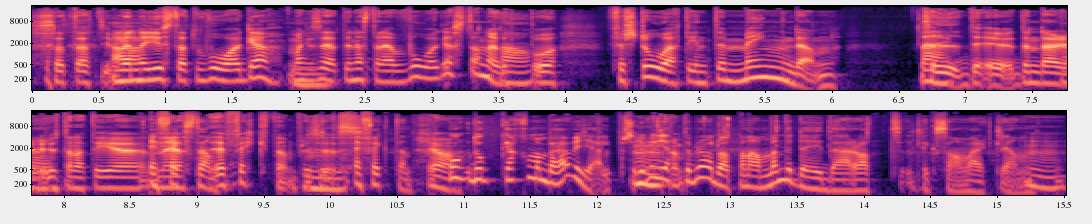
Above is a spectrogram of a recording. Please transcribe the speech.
så att, att, men just att våga, man kan mm. säga att det nästan är att våga stanna upp och förstå att det inte är mängden tid, eh, den där, utan att det är effekten. Nej, effekten, precis. Mm, effekten. Ja. Och då kanske man behöver hjälp. Så det är mm. jättebra då att man använder dig där och att liksom verkligen... Mm.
